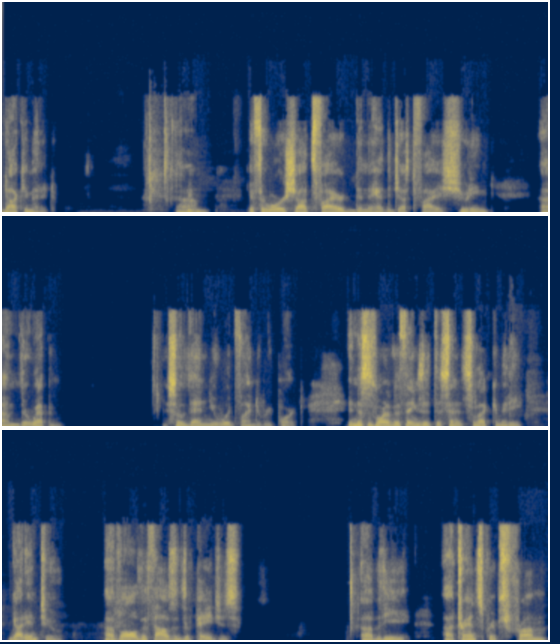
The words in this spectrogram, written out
documented. Um, if there were shots fired, then they had to justify shooting um, their weapon. So then you would find a report. And this is one of the things that the Senate Select Committee got into. Of all the thousands of pages of the uh, transcripts from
